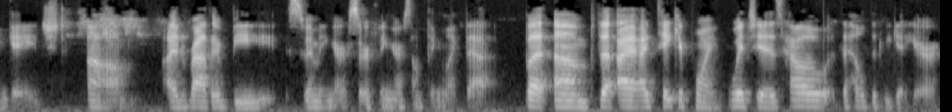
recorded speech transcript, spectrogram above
engaged. Um i'd rather be swimming or surfing or something like that. But um the, I, I take your point which is how the hell did we get here?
